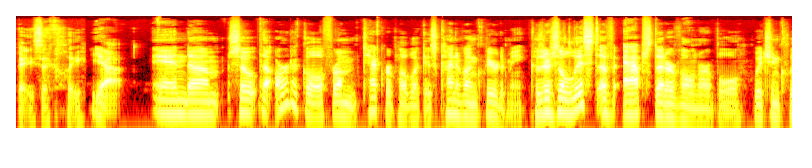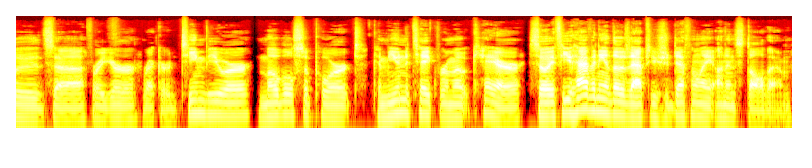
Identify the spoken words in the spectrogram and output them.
basically. Yeah. And um, so the article from Tech Republic is kind of unclear to me because there's a list of apps that are vulnerable, which includes, uh, for your record, TeamViewer, mobile support, Communitake Remote Care. So if you have any of those apps, you should definitely uninstall them.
